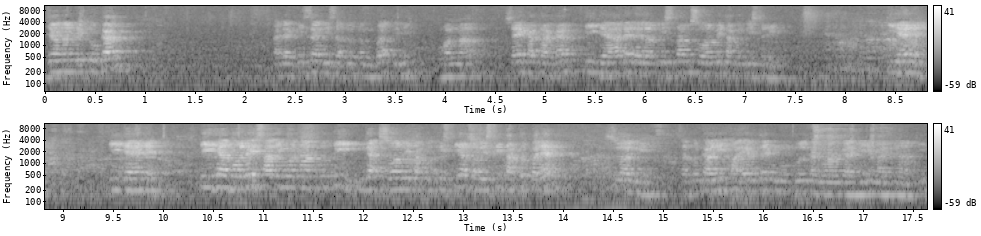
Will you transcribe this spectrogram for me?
jangan ditukar. Ada kisah di satu tempat ini, mohon maaf, saya katakan tidak ada dalam Islam suami takut istri. Tidak ada. Tidak ada. Tidak boleh saling menakuti. Enggak suami takut istri atau istri takut pada suami. Satu kali Pak RT mengumpulkan warganya yang laki-laki.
